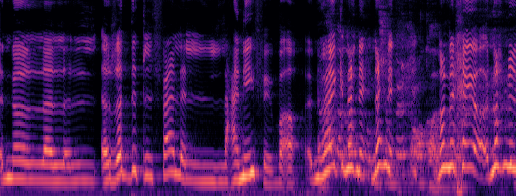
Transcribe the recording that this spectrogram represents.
إنه ردة الفعل العنيفة بقى. إنه هيك نحن نحن نحن خي نحن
